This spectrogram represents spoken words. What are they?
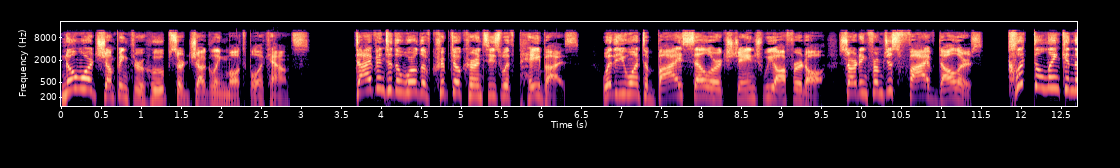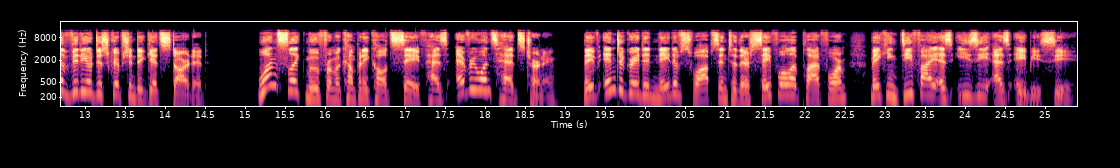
No more jumping through hoops or juggling multiple accounts. Dive into the world of cryptocurrencies with Paybis. Whether you want to buy, sell, or exchange, we offer it all, starting from just $5. Click the link in the video description to get started. One slick move from a company called Safe has everyone's heads turning. They've integrated native swaps into their Safe Wallet platform, making DeFi as easy as ABC.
